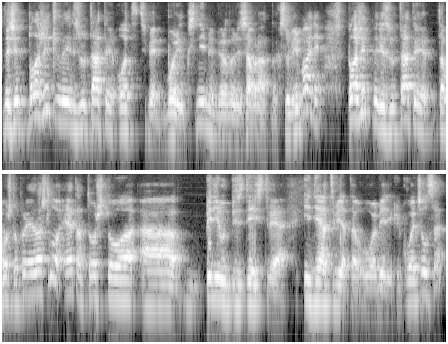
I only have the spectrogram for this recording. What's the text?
Значит, положительные результаты от, теперь Боинг с ними, вернулись обратно к Сулеймане. Положительные результаты того, что произошло, это то, что э, период бездействия и не ответа у Америки кончился.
